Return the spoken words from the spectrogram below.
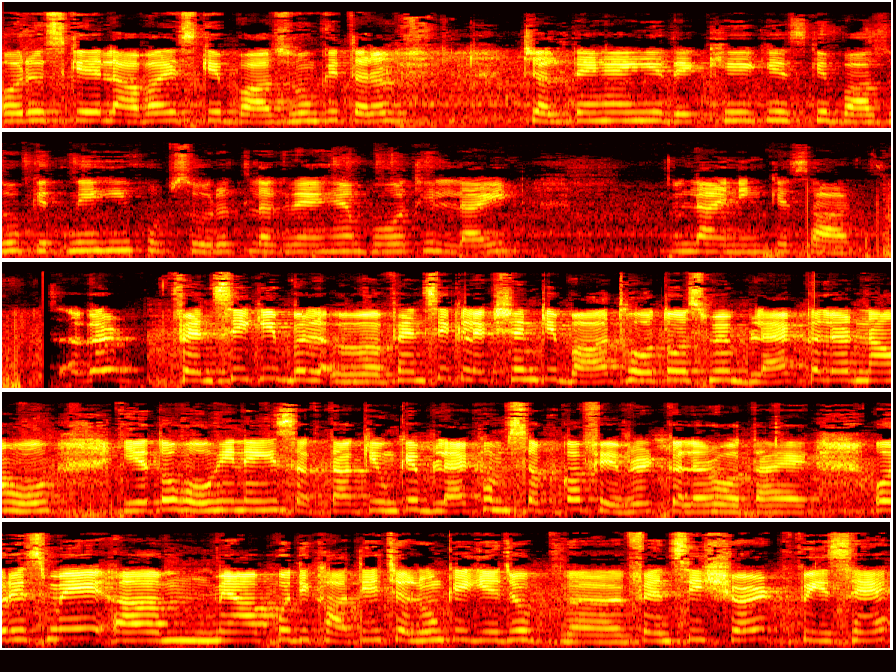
और इसके अलावा इसके बाजुओं की तरफ़ चलते हैं। ये देखिए कि इसके बाजू कितने ही खूबसूरत लग रहे हैं। बहुत ही लाइट लाइनिंग के साथ। अगर फैंसी की फैंसी कलेक्शन की बात हो तो उसमें ब्लैक कलर ना हो ये तो हो ही नहीं सकता क्योंकि ब्लैक हम सबका फेवरेट कलर होता है। और इसमें आ, मैं आपको दिखाती चलूँ कि ये जो फैंसी शर्ट पीस है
